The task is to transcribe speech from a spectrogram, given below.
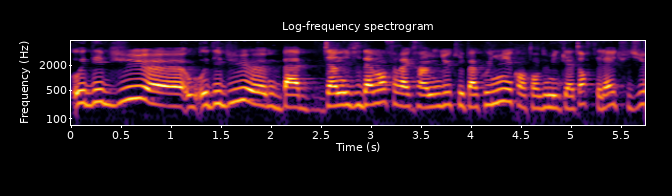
au début, euh, au début euh, bah, bien évidemment, c'est vrai que c'est un milieu qui n'est pas connu. Et quand en 2014, tu es là et tu dis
